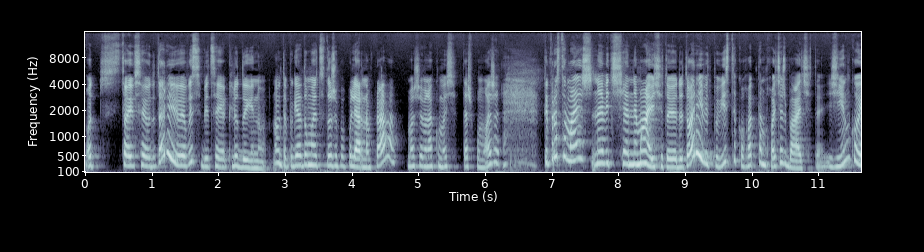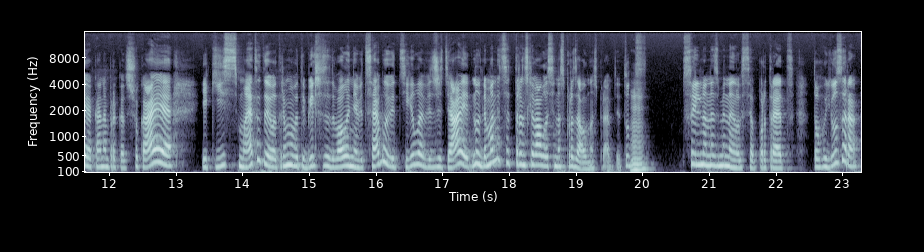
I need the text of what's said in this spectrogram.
от з цією всією аудиторією, уяви собі це як людину. Ну, типу, я думаю, це дуже популярна вправа. Може, вона комусь теж поможе. Ти просто маєш, навіть ще не маючи тої аудиторії, відповісти, кого ти там хочеш бачити. Жінку, яка, наприклад, шукає якісь методи отримувати більше задоволення від себе, від тіла, від життя. І, ну, для мене це транслювалося на спортзал, насправді. Тут Мгм. сильно не змінився портрет того юзера.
